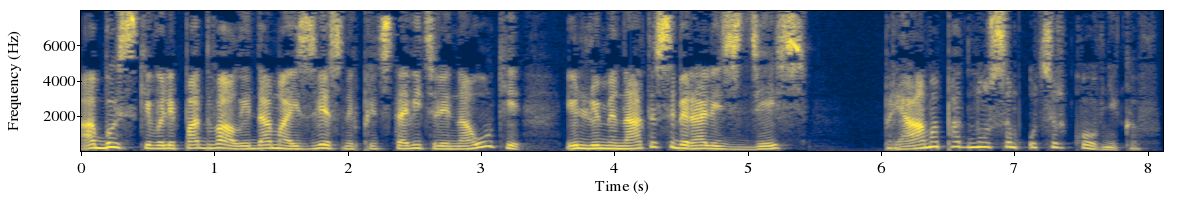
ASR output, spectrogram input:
обыскивали подвалы и дома известных представителей науки, иллюминаты собирались здесь, прямо под носом у церковников.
